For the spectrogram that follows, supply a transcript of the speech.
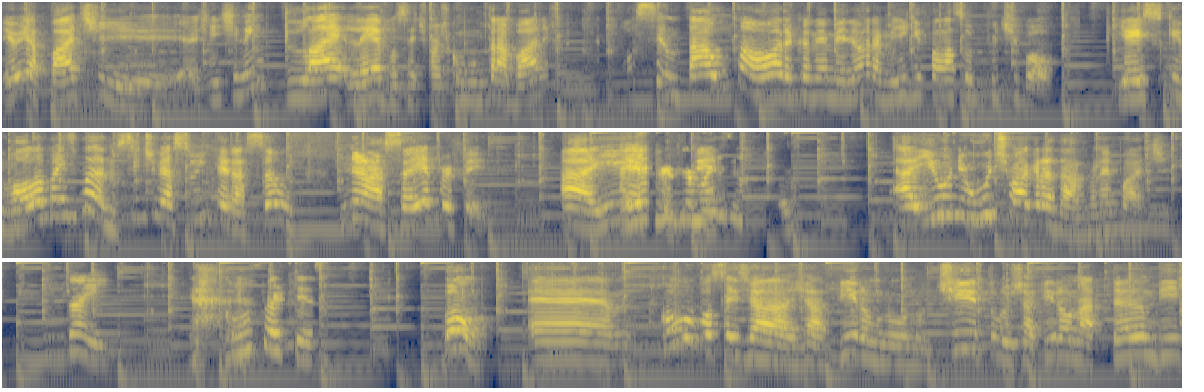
Eu e a Paty, a gente nem leva o Sete Faixa como um trabalho. Vou sentar uma hora com a minha melhor amiga e falar sobre futebol. E é isso que rola, mas, mano, se tiver a sua interação, nossa, aí é perfeito. Aí, aí é, é perfeito. Aí une o útil ao agradável, né, Paty? Isso aí. Com certeza. Bom, é, como vocês já, já viram no, no, título, já viram na thumb,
